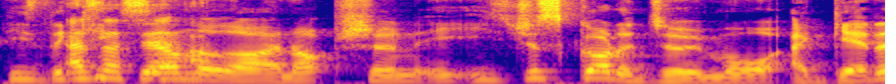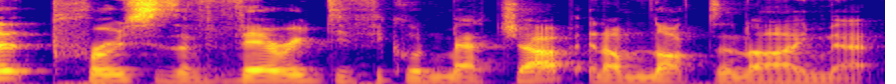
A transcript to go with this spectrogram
He's the As I kick said, down the line option. He's just got to do more. I get it. Preuss is a very difficult matchup, and I'm not denying that.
